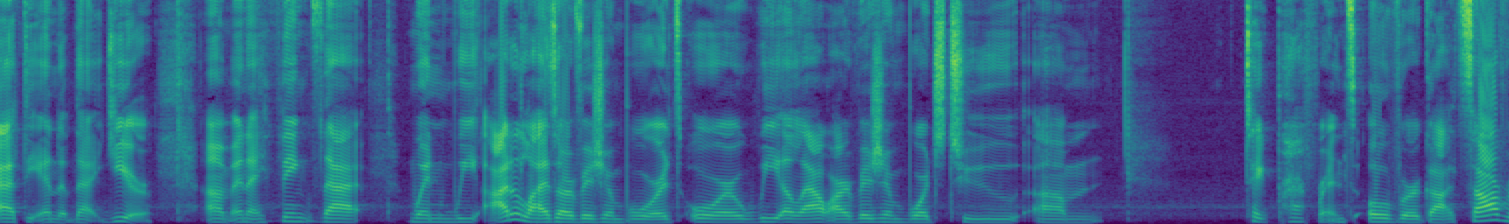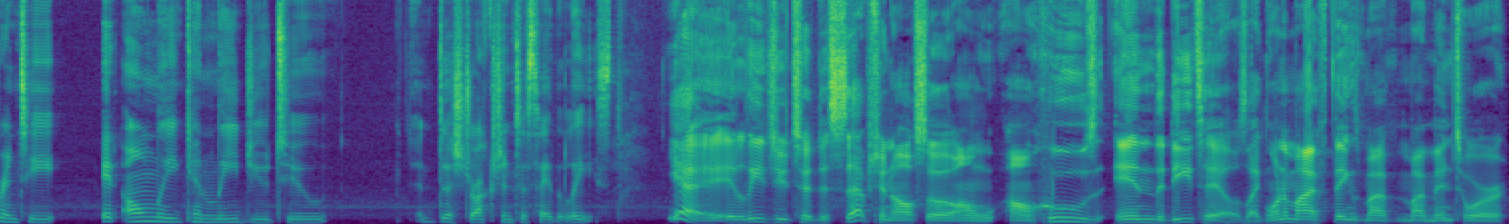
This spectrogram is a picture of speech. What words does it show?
at the end of that year. Um, and I think that when we idolize our vision boards or we allow our vision boards to um, take preference over God's sovereignty, it only can lead you to destruction, to say the least. Yeah, it, leads you to deception also on on who's in the details. Like one of my things my my mentor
